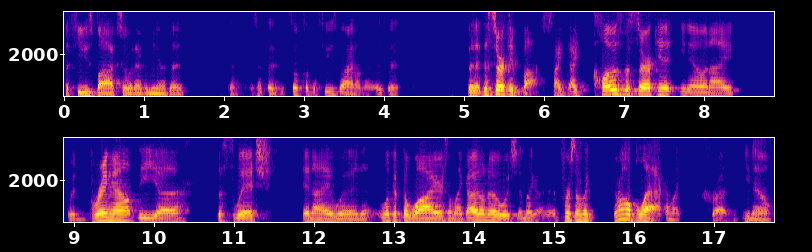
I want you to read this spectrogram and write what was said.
the fuse box or whatever, you know, the, the is that the still called the fuse box? I don't know. The the, the circuit box. I, I closed the circuit, you know, and I would bring out the uh, the switch and I would look at the wires. I'm like, I don't know which. I'm like, at first I was like, they're all black. I'm like, crud, you know,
